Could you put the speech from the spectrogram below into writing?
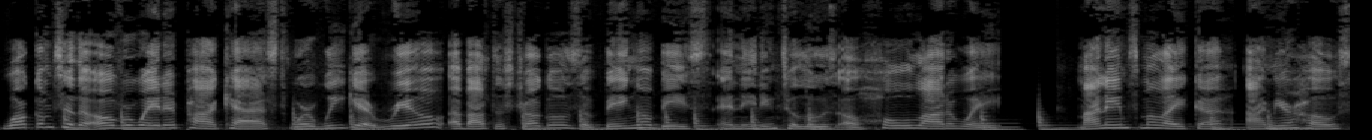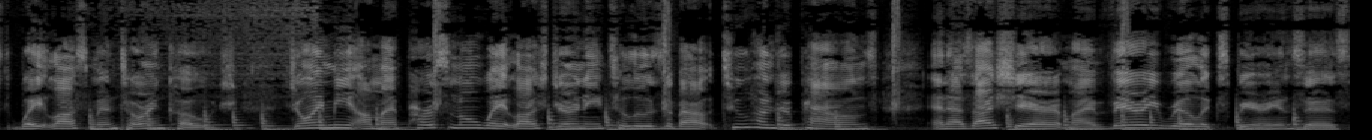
Welcome to the Overweighted Podcast, where we get real about the struggles of being obese and needing to lose a whole lot of weight. My name's Malaika. I'm your host, weight loss mentoring coach. Join me on my personal weight loss journey to lose about 200 pounds, and as I share my very real experiences,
